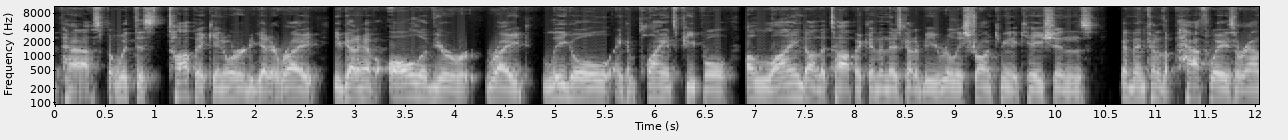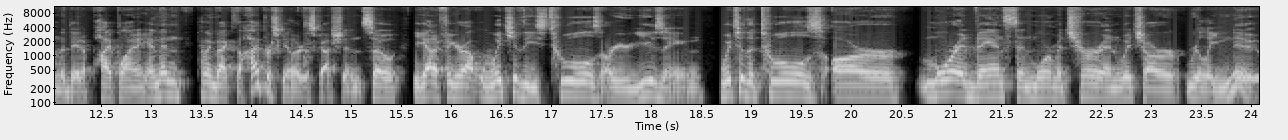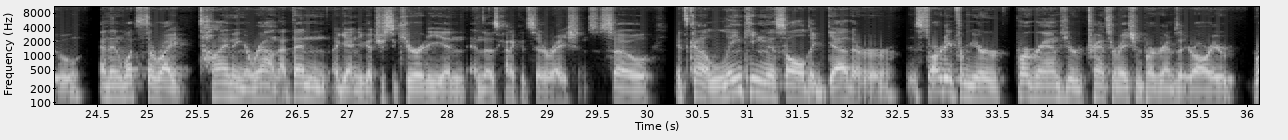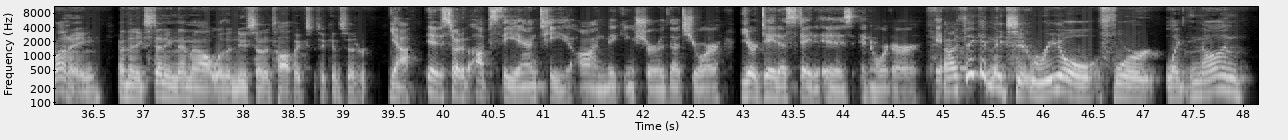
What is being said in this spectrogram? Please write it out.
past. But with this topic, in order to get it right, you've got to have all of your right legal and compliance people aligned on the topic. And then there's got to be really strong communications and then kind of the pathways around the data pipelining and then coming back to the hyperscaler discussion so you got to figure out which of these tools are you using which of the tools are more advanced and more mature and which are really new? And then what's the right timing around that? Then again you got your security and, and those kind of considerations. So it's kind of linking this all together starting from your programs your transformation programs that you're already running and then extending them out with a new set of topics to consider. Yeah it sort of ups the ante on making sure that your your data state is in order. And i think it makes it real for like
